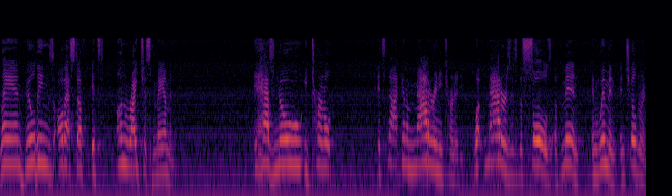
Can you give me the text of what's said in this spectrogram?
land, buildings, all that stuff it's unrighteous mammon. It has no eternal, it's not going to matter in eternity. What matters is the souls of men and women and children.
